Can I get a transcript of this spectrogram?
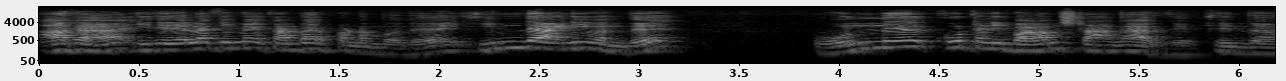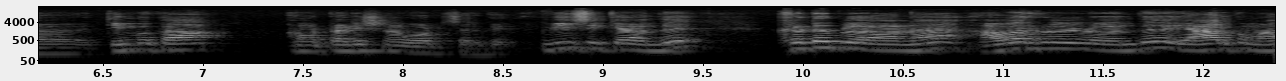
ஆக இது எல்லாத்தையுமே கம்பேர் பண்ணும்போது இந்த அணி வந்து ஒன்று கூட்டணி பலம் ஸ்ட்ராங்காக இருக்குது இந்த திமுக அவங்க ட்ரெடிஷ்னல் ஓட்ஸ் இருக்குது விசிக வந்து கிரெடிபிளான அவர்கள் வந்து யாருக்கும் மா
